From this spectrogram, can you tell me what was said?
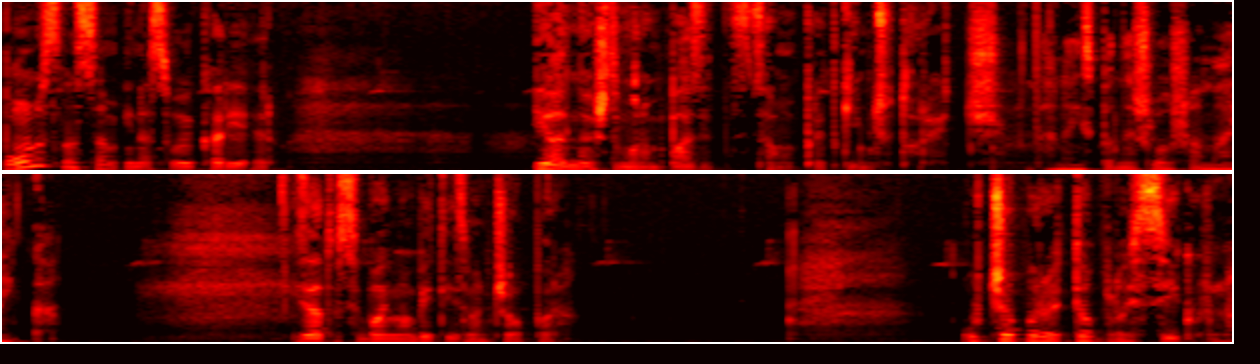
ponosna sam i na svoju karijeru. Jedno je što moram paziti samo pred kim ću to reći. Da ne ispadneš loša majka. I zato se bojimo biti izvan čopora. U čoporu je toplo i sigurno.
